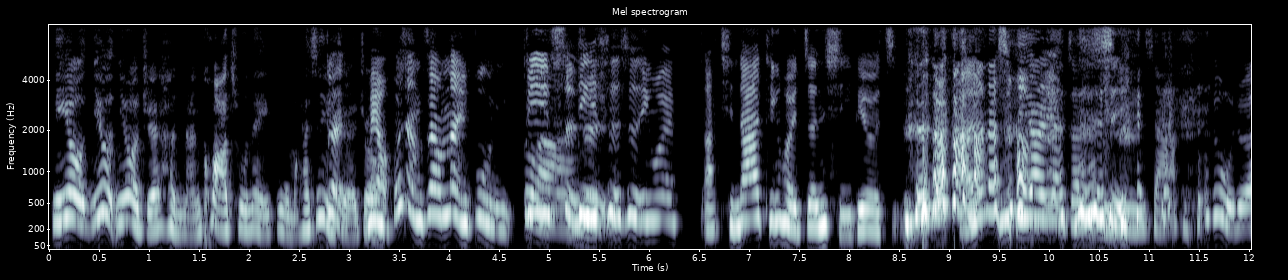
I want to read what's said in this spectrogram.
你有你有你有觉得很难跨出那一步吗？还是你觉得就没有我想知道那一步你第一次是第一次是因为啊，请大家听回珍惜第二集，反正那时候第二页珍惜一下？就我觉得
